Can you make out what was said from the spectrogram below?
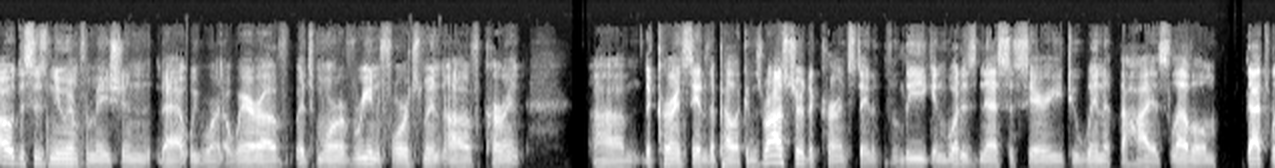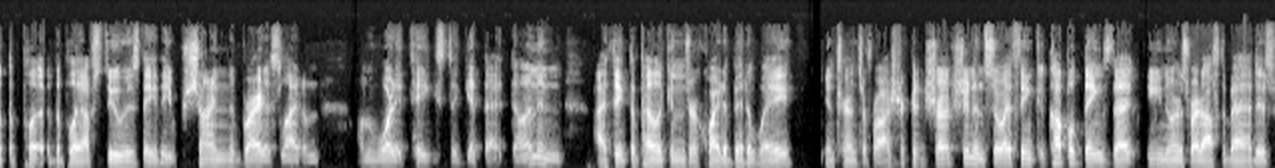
oh, this is new information that we weren't aware of. It's more of reinforcement of current, um, the current state of the Pelicans roster, the current state of the league, and what is necessary to win at the highest level. That's what the play, the playoffs do is they they shine the brightest light on on what it takes to get that done. And I think the Pelicans are quite a bit away in terms of roster construction. And so I think a couple things that you notice right off the bat is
